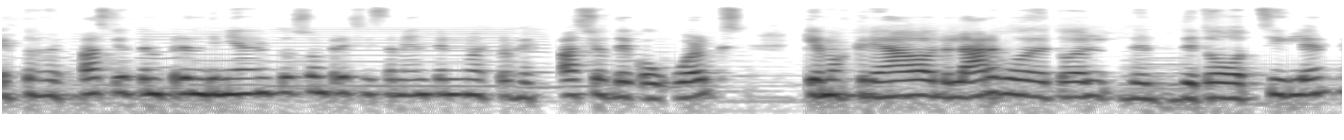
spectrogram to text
estos espacios de emprendimiento son precisamente nuestros espacios de coworks que hemos creado a lo largo de todo, de, todo Chile.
